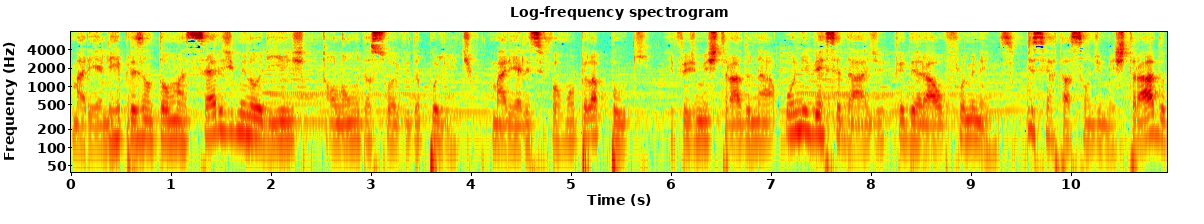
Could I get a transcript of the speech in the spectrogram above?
Marielle representou uma série de minorias ao longo da sua vida política. Marielle se formou pela PUC e fez mestrado na Universidade Federal Fluminense. A dissertação de mestrado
